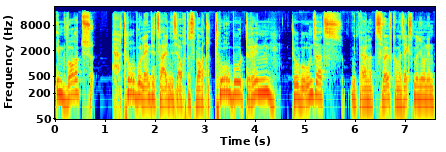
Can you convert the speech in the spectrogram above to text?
Im Wort turbulente Zeiten ist ja auch das Wort Turbo drin. Turbo-Umsatz mit 312,6 Millionen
